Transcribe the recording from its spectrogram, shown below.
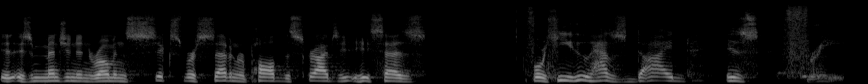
is mentioned in Romans 6, verse 7, where Paul describes, he, he says, For he who has died is freed.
